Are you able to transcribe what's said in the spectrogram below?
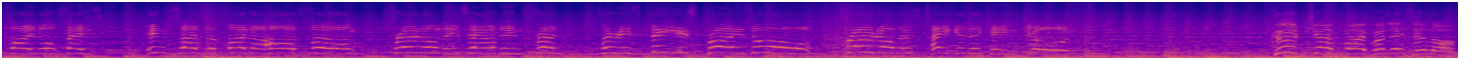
final fence. Inside the final half furlong, Frodon is out in front for his biggest prize of all. Frodon has taken the King George. Good job by Politologue.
